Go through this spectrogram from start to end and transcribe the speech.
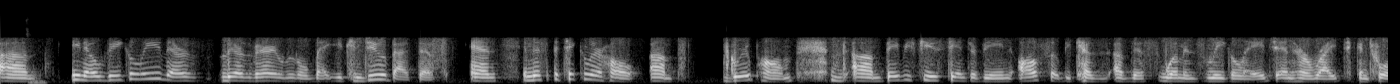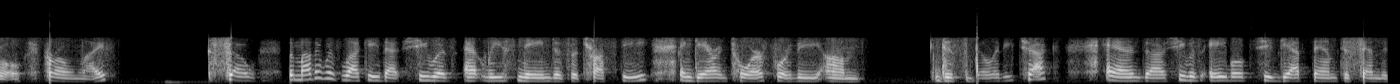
um, you know, legally, there's there's very little that you can do about this. And in this particular whole um, group home, um, they refused to intervene also because of this woman's legal age and her right to control her own life. So the mother was lucky that she was at least named as a trustee and guarantor for the um, disability check. And uh, she was able to get them to send the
